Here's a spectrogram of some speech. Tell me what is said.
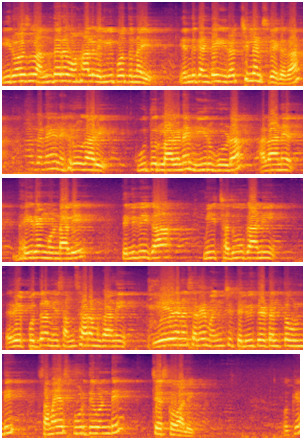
ఈరోజు అందరి మొహాలు వెలిగిపోతున్నాయి. ఎందుకంటే ఈరోజు చిల్డ్రన్స్ డే కదా. అలాగనే నెహ్రూ గారి కూతురులాగానే మీరు కూడా అలానే ధైర్యంగా ఉండాలి. తెలివిగా మీ చదువు కానీ రేపు పొద్దున మీ సంసారం కానీ ఏదైనా సరే మంచి తెలివితేటలతో ఉండి సమయస్ఫూర్తి ఉండి చేసుకోవాలి. ఓకే?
